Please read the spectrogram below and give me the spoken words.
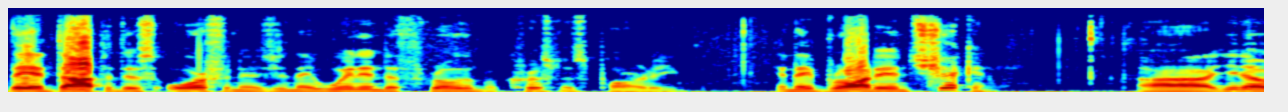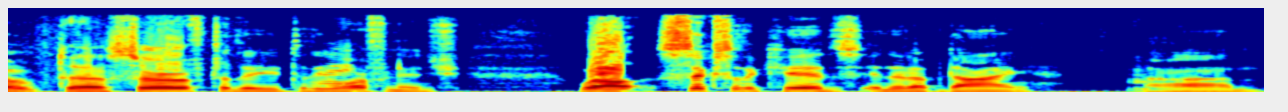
they adopted this orphanage and they went in to throw them a Christmas party, and they brought in chicken, uh, you know, to serve to the to the Right. orphanage. Well, six of the kids ended up dying Mm. um,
